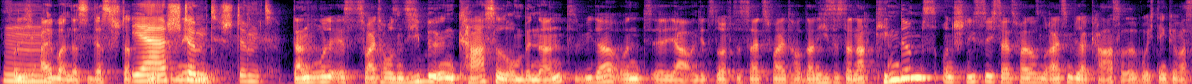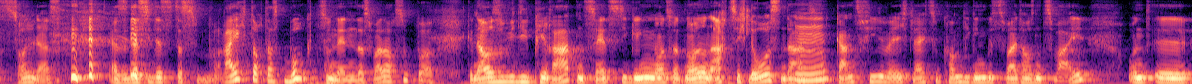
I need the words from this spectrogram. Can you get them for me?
Völlig albern, dass sie das statt Mhm. Ja, stimmt, nennen. stimmt. Dann wurde es 2007 in Castle umbenannt wieder und äh, ja, und jetzt läuft es seit 2000, dann hieß es danach Kingdoms und schließlich seit 2013 wieder Castle, wo ich denke, was soll das? also, dass sie das, das reicht doch, das Burg zu nennen, das war doch super. Genauso wie die Piratensets, die gingen 1989 los und da hatte ich auch ganz viel, werde ich gleich zu kommen, die gingen bis 2002 und äh,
